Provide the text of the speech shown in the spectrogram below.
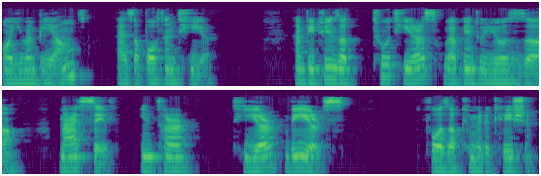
or even beyond as a bottom tier. And between the two tiers, we are going to use the massive inter-tier vias for the communication.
